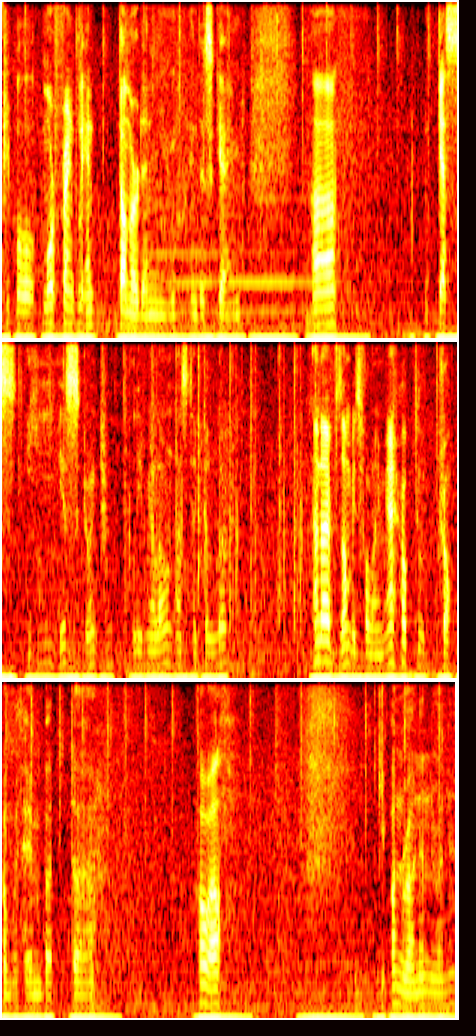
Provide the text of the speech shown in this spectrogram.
people more friendly and dumber than you in this game. Uh, guess he is going to leave me alone. Let's take a look. And I have zombies following me. I hope to drop them with him, but uh, oh well. Keep on running, running,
